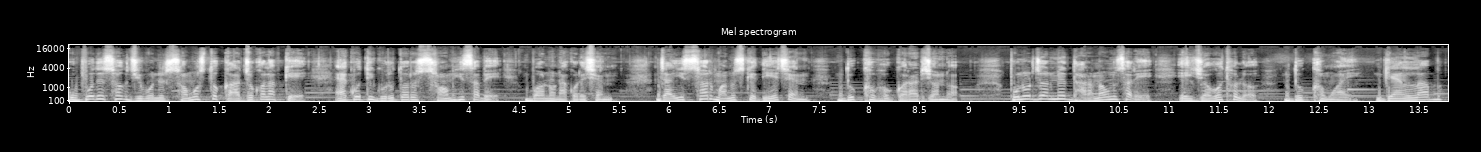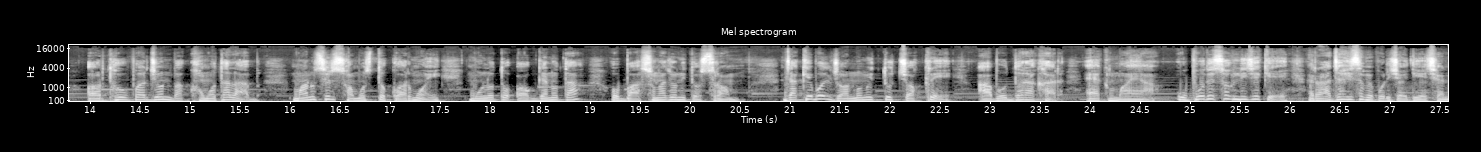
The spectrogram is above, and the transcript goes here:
উপদেশক জীবনের সমস্ত কার্যকলাপকে এক অতি গুরুতর শ্রম হিসাবে বর্ণনা করেছেন, যা ঈশ্বর মানুষকে দিয়েছেন দুঃখ ভোগ করার জন্য। পুনর্জন্মের ধারণা অনুসারে এই জগৎ হল দুঃখময়। জ্ঞান লাভ, অর্থ উপার্জন বা ক্ষমতা লাভ মানুষের সমস্ত কর্মই মূলত অজ্ঞানতা ও বাসনাজনিত শ্রম, যা কেবল জন্মমৃত্যুর চক্রে আবদ্ধ রাখার এক মায়া। উপদেশক নিজেকে রাজা হিসাবে পরিচয় দিয়েছেন।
